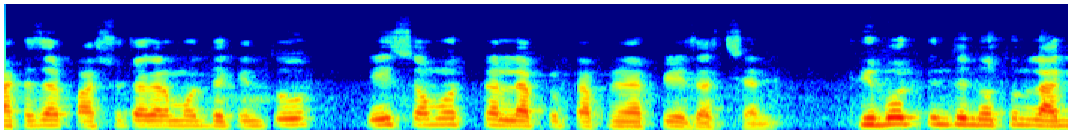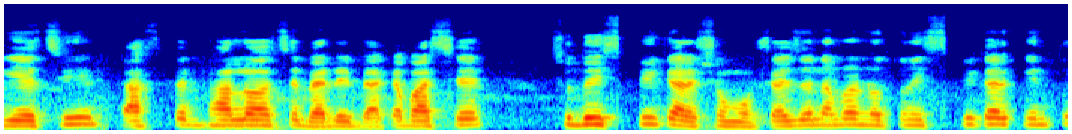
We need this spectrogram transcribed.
আট হাজার পাঁচশো টাকার মধ্যে কিন্তু এই চমৎকার ল্যাপটপটা আপনারা পেয়ে যাচ্ছেন। কিবোর্ড কিন্তু নতুন লাগিয়েছি টাচপ্যাড ভালো আছে ব্যাটারি ব্যাকআপ আছে, শুধু স্পিকারের সমস্যা, এই জন্য আমরা নতুন স্পিকার কিন্তু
